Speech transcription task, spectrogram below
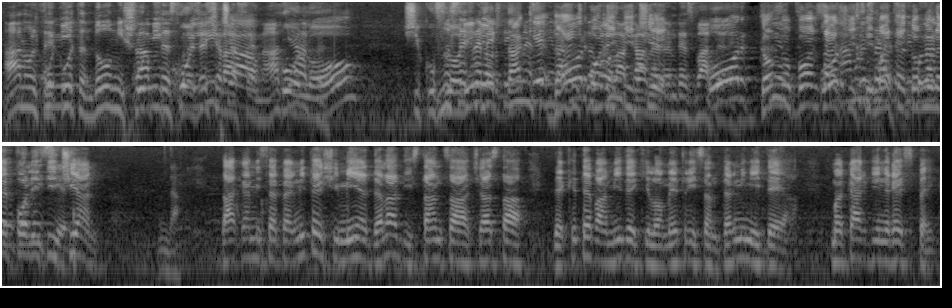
anul trecut, în 2017, la Senat, iată. acolo și cu Nu se Florin grăbește nimeni să Iordache, vină la Domnul Câmp la politician, cameră în dezbatere. oricând, Domnul Borza și oricând stimate poate fi domnule băgat în comisie. politician, Da. Dacă mi se permite și mie de la distanța aceasta de câteva mii de kilometri să-mi termin ideea, măcar din respect,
